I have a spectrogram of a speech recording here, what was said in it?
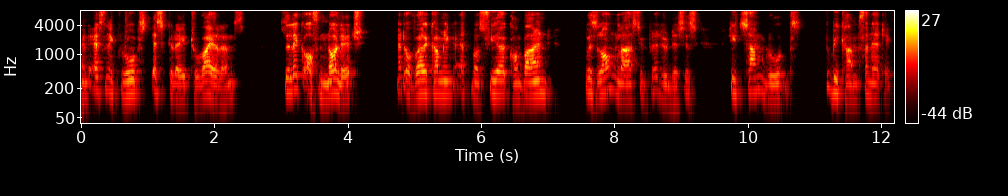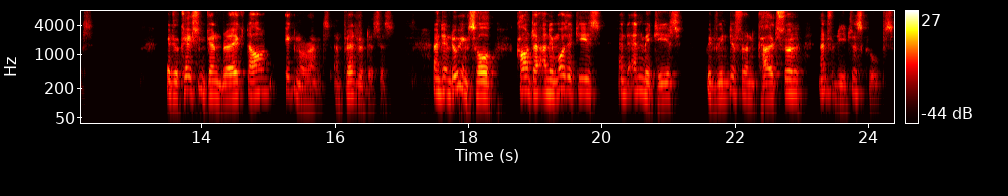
and ethnic groups escalate to violence, the lack of knowledge and of welcoming atmosphere combined with long-lasting prejudices lead some groups to become fanatics. Education can break down ignorance and prejudices, and in doing so, counter animosities and enmities between different cultural and religious groups.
